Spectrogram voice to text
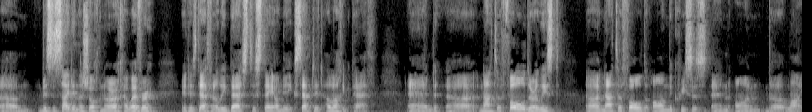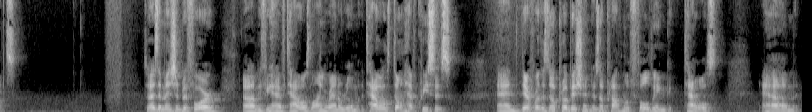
Um, this is cited in the Shulchan Aruch. However, it is definitely best to stay on the accepted halachic path and uh, not to fold, or at least uh, not to fold on the creases and on the lines. So, as I mentioned before, um, if you have towels lying around a room, towels don't have creases, and therefore there's no prohibition. There's no problem of folding towels um,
